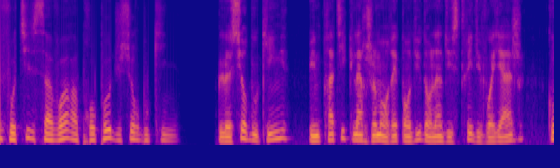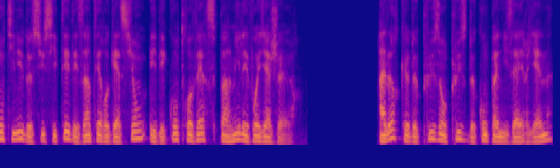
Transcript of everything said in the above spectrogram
faut-il savoir à propos du surbooking? Le surbooking, une pratique largement répandue dans l'industrie du voyage, continue de susciter des interrogations et des controverses parmi les voyageurs. Alors que de plus en plus de compagnies aériennes,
